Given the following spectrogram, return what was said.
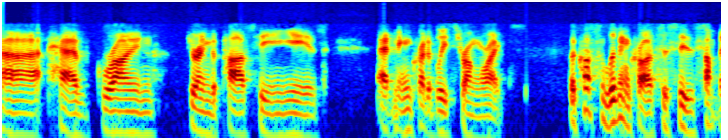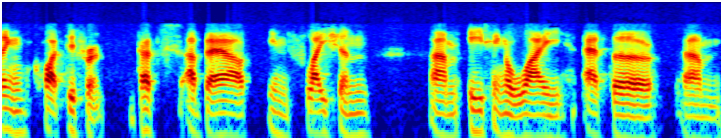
uh, have grown during the past few years at an incredibly strong rate. The cost of living crisis is something quite different that's about inflation um, eating away at the um,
